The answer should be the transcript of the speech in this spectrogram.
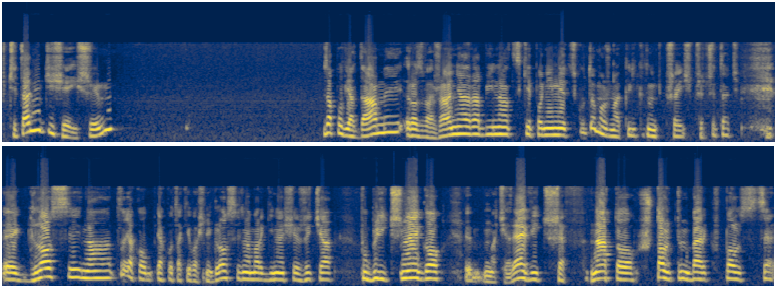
W czytaniu dzisiejszym zapowiadamy rozważania rabinackie po niemiecku, to można kliknąć, przejść, przeczytać. E, glosy na, to jako, jako takie właśnie glosy na marginesie życia publicznego. E, Macierewicz, szef NATO, Stoltenberg w Polsce,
